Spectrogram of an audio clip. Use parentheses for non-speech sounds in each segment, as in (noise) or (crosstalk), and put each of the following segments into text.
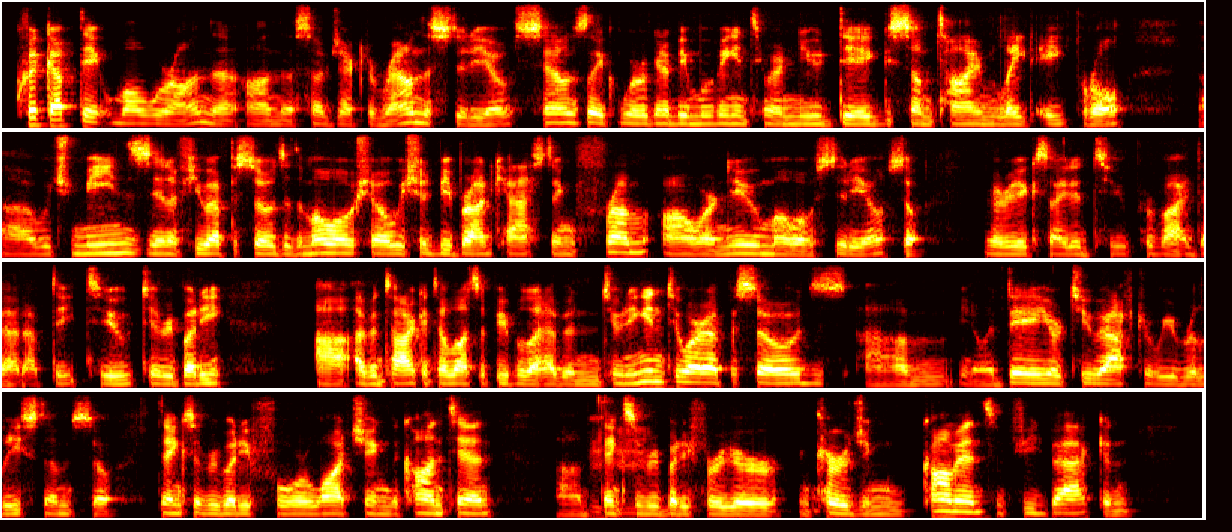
quick update while we're on the on the subject around the studio. Sounds like we're going to be moving into our new dig sometime late April, uh, which means in a few episodes of the Moo show we should be broadcasting from our new Moo studio. So very excited to provide that update to to everybody. Uh, I've been talking to lots of people that have been tuning into our episodes, um, you know, a day or two after we release them. So thanks everybody for watching the content. Um, mm-hmm. Thanks everybody for your encouraging comments and feedback. And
